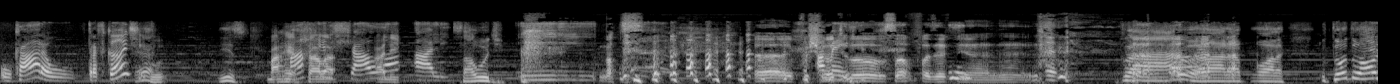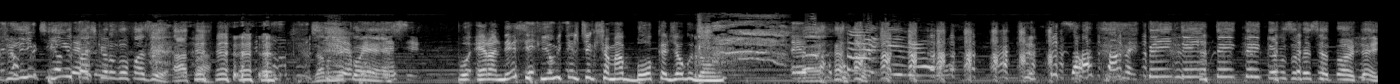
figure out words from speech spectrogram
o cara, o traficante? É. Isso. Mahershala Mahershala Ali. Ali. Saúde. E Nossa. Ai, puxou Amém. de novo só pra fazer piada. Claro, ora, bola. Todo o áudio limpinho, tu acha perder. que eu não vou fazer? Ah, tá. Já não me conhece. Pô, era nesse filme que ele tinha que chamar Boca de Algodão, né? Exatamente. Exatamente. Tem, tem, tem, tem. Temos um vencedor, gente.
